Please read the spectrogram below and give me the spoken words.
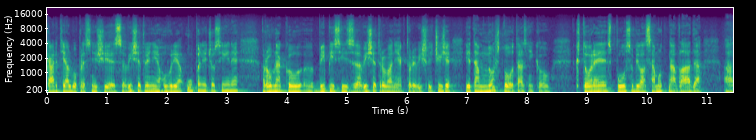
karte, alebo presnejšie z vyšetrenia hovoria úplne čosi iné, rovnako e, výpisy z vyšetrovania, ktoré vyšli. Čiže je tam množstvo otáznikov, ktoré spôsobila samotná vláda a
